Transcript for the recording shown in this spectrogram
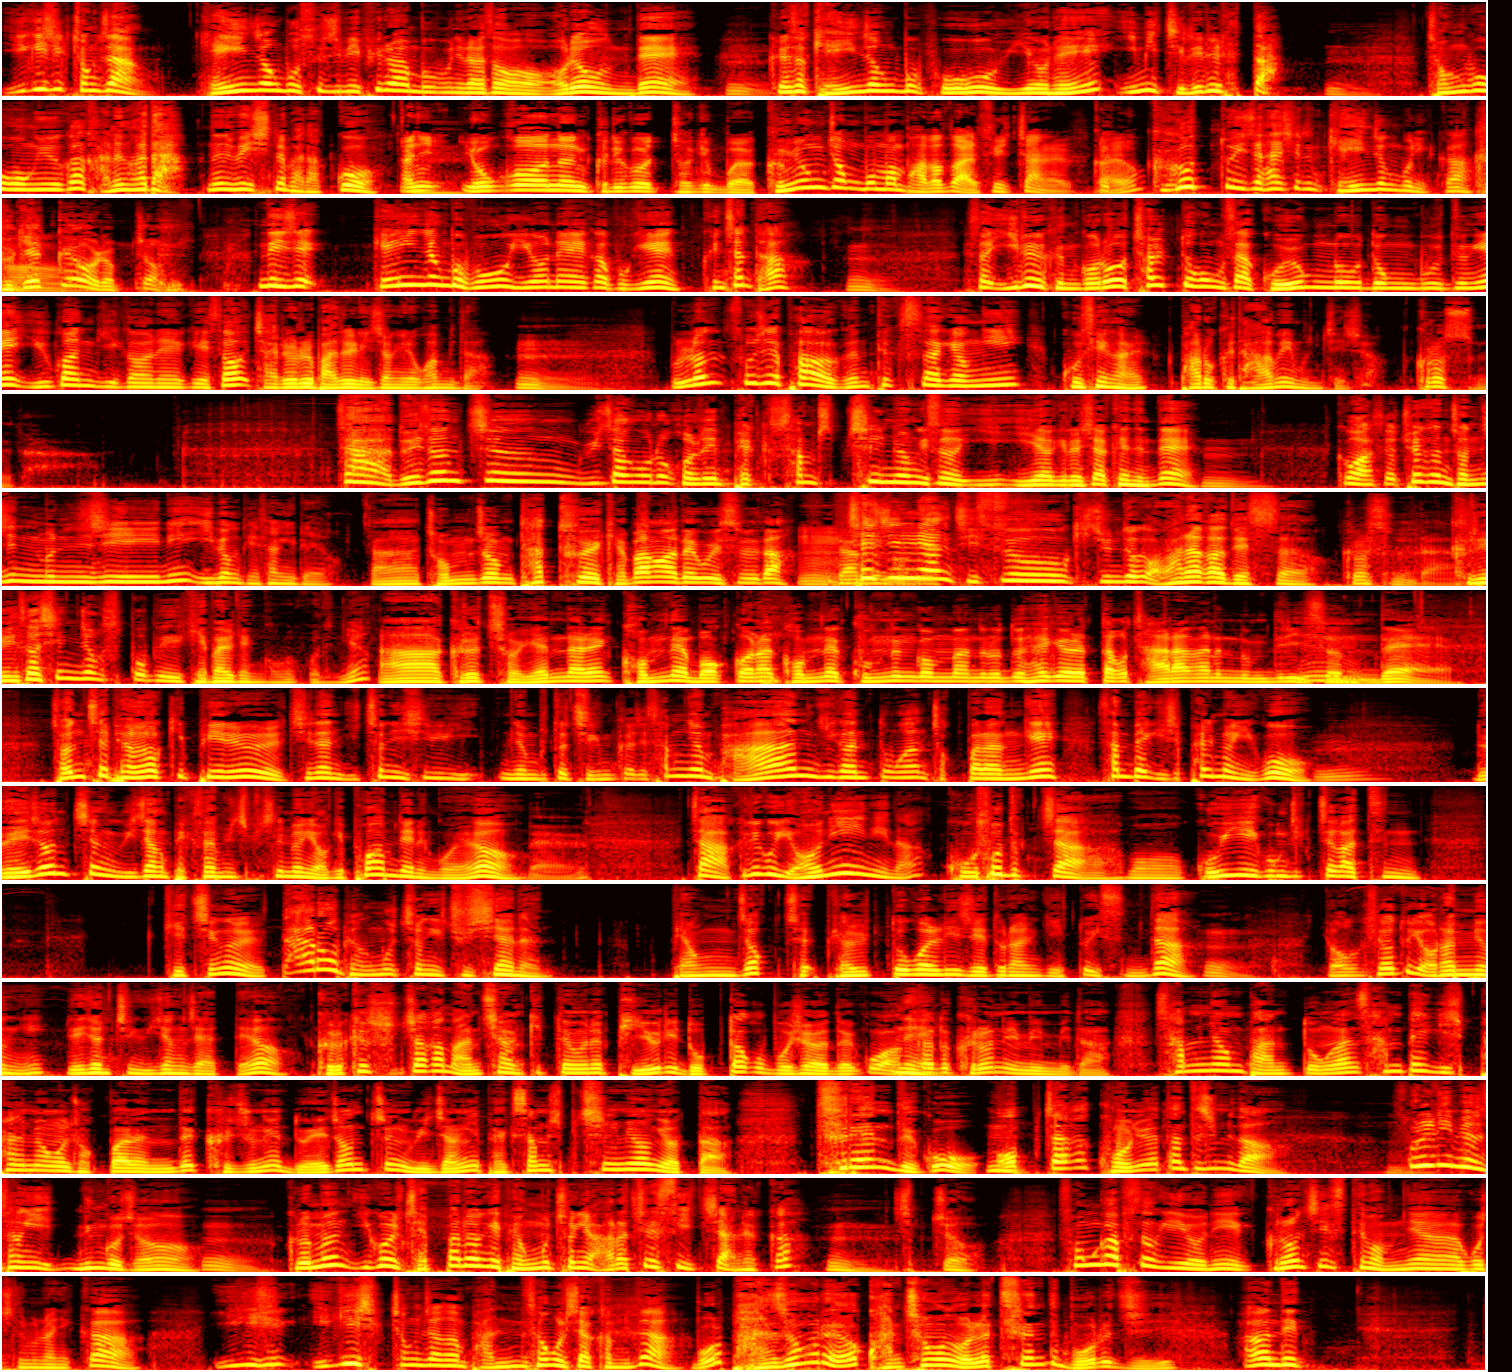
이기식 청장 개인정보 수집이 필요한 부분이라서 어려운데 음. 그래서 개인정보 보호위원회에 이미 질의를 했다. 음. 정보 공유가 가능하다는 회신을 받았고 아니, 요거는 그리고 저기 뭐야, 금융 정보만 받아도 알 수 있지 않을까요? 그 것도 이제 사실은 개인 정보니까. 그게 어. 꽤 어렵죠. 근데 이제 개인정보 보호위원회가 보기엔 괜찮다. 음. 그래서 이를 근거로 철도공사 고용노동부 등의 유관 기관에게서 자료를 받을 예정이라고 합니다. 음. 물론 소재 파악은 특사경이 고생할 바로 그 다음의 문제죠. 그렇습니다. 자, 뇌전증 위장으로 걸린 137명에서 이 이야기를 시작했는데 음. 그거 아세요? 최근 전신문신이 입영 대상이래요. 아, 점점 타투에 개방화되고 있습니다. 음. 체질량 지수 기준도 완화가 됐어요. 그렇습니다. 그래서 신정수법이 개발된 거거든요. 아, 그렇죠. 옛날엔 겁내 먹거나 겁내 굽는 것만으로도 해결했다고 자랑하는 놈들이 음. 있었는데, 전체 병역 기피를 지난 2022년부터 지금까지 3년 반 기간 동안 적발한 게 328명이고 뇌전증 위장 137명이 여기 포함되는 거예요. 네. 자, 그리고 연예인이나 고소득자, 뭐 고위공직자 같은 계층을 따로 병무청이 주시하는 병적 제- 별도 관리 제도라는 게 또 있습니다. 음. 여기서도 11명이 뇌전증 위장자였대요. 그렇게 숫자가 많지 않기 때문에 비율이 높다고 보셔야 되고 아까도 네. 그런 의미입니다. 3년 반 동안 328명을 적발했는데 그중에 뇌전증 위장이 137명이었다. 트렌드고 음. 업자가 권유했다는 뜻입니다. 쏠림 현상이 있는 거죠. 음. 그러면 이걸 재빠르게 병무청이 알아챌 수 있지 않을까 음. 싶죠. 송갑석 의원이 그런 시스템 없냐고 질문하니까 이기식, 이기식 청장은 반성을 시작합니다. 뭘 반성을 해요? 관청은 원래 트렌드 모르지. 아 근데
